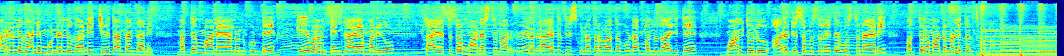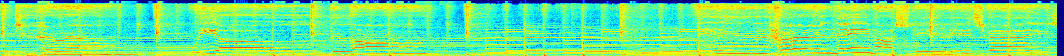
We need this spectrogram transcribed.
ఆరు నెలలు కానీ మూడు నెలలు కానీ జీవితాంతం కానీ మద్యం మానేయాలనుకుంటే కేవలం టెంకాయ మరియు తాయెత్తుతో మానేస్తున్నారు. ఒకవేళ తాయెత్తు తీసుకున్న తర్వాత కూడా మందు తాగితే వాంతులు ఆరోగ్య సమస్యలు అయితే వస్తున్నాయని భక్తుల మాటల్లోనే తెలుసుకున్నాం. Realm, we all belong. In her name, our spirits rise.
